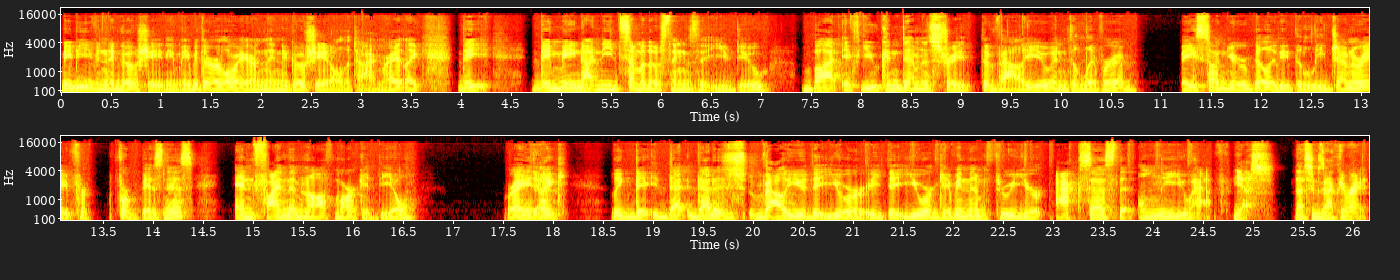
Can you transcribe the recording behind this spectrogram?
maybe even negotiating. Maybe they're a lawyer and they negotiate all the time, right? Like they they may not need some of those things that you do, but if you can demonstrate the value and deliver it based on your ability to lead generate for for business and find them an off market deal, right? Yeah. Like like they, that that is value that you are that you are giving them through your access that only you have. Yes. That's exactly right.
